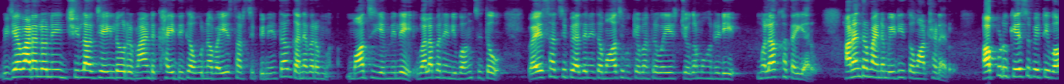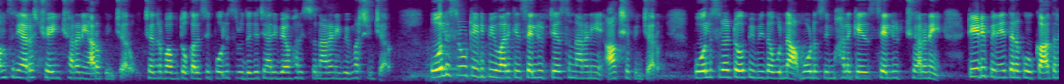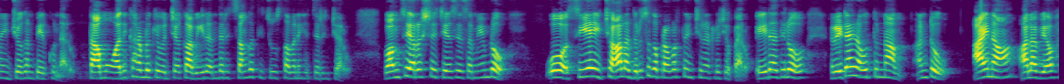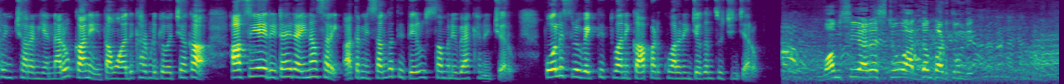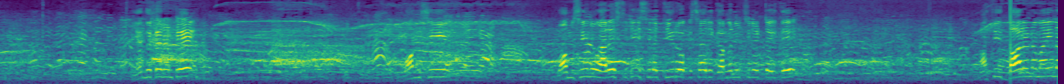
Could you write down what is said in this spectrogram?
విజయవాడలోని జిల్లా జైల్లో రిమాండ్ ఖైదీగా ఉన్న వైఎస్ఆర్సీపీ నేత గన్నవరం మాజీ ఎమ్మెల్యే వలపనేని వంశీతో వైఎస్ఆర్సీపీ అధినేత మాజీ ముఖ్యమంత్రి వైఎస్ జగన్మోహన్ రెడ్డి ములాఖత్ అయ్యారు అనంతరం ఆయన మీడియాతో మాట్లాడారు. అప్పుడు కేసు పెట్టి వంశీని అరెస్ట్ చేయించారని ఆరోపించారు. చంద్రబాబుతో కలిసి పోలీసులు దిగజారి వ్యవహరిస్తున్నారని విమర్శించారు. పోలీసులు టీడీపీ వారికి సెల్యూట్ చేస్తున్నారని ఆక్షేపించారు. పోలీసుల టోపీ మీద ఉన్న మూడు సింహాలకే సెల్యూట్ చేయాలని టీడీపీ నేతలకు కాదని జగన్ పేర్కొన్నారు. తాము అధికారంలోకి వచ్చాక వీరందరి సంగతి చూస్తామని హెచ్చరించారు. వంశీ అరెస్ట్ చేసే సమయంలో ఓ సిఐ చాలా దురుసుగా ప్రవర్తించినట్లు చెప్పారు. ఏడాదిలో రిటైర్ అవుతున్నాం అంటూ ఆయన అలా వ్యవహరించారని అన్నారు. కానీ తాము అధికారంలోకి వచ్చాక ఆ సీఐ రిటైర్ అయినా సరే అతని సంగతి తేలుస్తామని వ్యాఖ్యానించారు. పోలీసులు వ్యక్తిత్వాన్ని కాపాడుకోవాలని జగన్ సూచించారు. వంశీ అరెస్టు అర్థం పడుతుంది. ఎందుకనంటే వంశీ వంశీను అరెస్ట్ చేసిన తీరు ఒకసారి గమనించినట్టయితే అతి దారుణమైన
